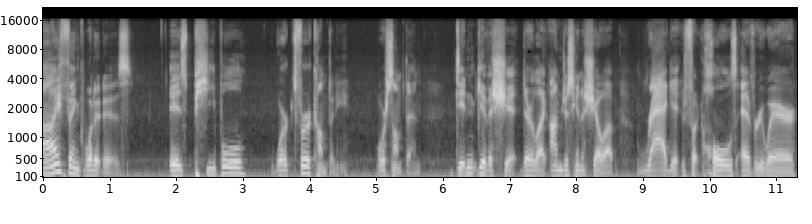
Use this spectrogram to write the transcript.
i think what it is is people worked for a company or something didn't give a shit they're like i'm just gonna show up ragged f- holes everywhere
